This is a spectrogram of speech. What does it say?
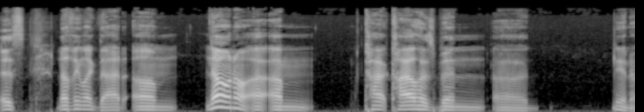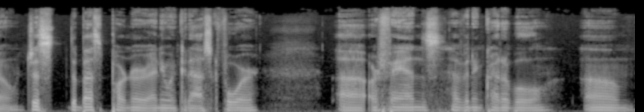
it's nothing like that. Um, no, no. I, um, Ky- Kyle has been, uh, you know, just the best partner anyone could ask for. Uh, our fans have been incredible. Um,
